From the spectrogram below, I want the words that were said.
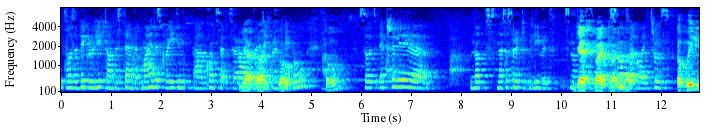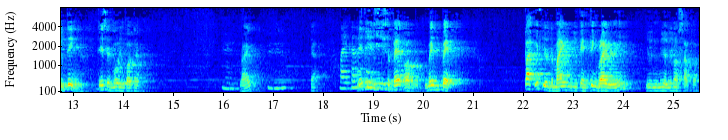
it was a big relief to understand that mind is creating uh, concepts around yeah, right. different so, people. So? So it's actually uh, not necessary to believe it. It's not. Yes, like, right, it's right, not right. Like, like truth. The way you think, this is more important. Mm. Right? Mm-hmm. Yeah. Like maybe he is bad or maybe bad. But if you're the mind, you can think right away, you, you, you not suffer.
